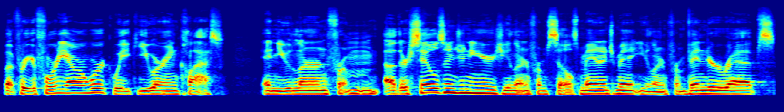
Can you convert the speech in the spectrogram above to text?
but for your 40 hour work week, you are in class and you learn from other sales engineers, you learn from sales management, you learn from vendor reps,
